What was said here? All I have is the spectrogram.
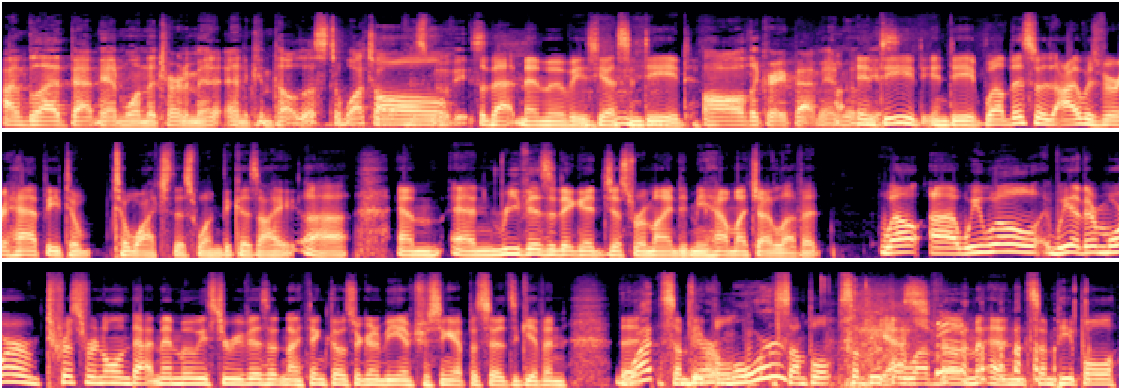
I'm glad Batman won the tournament tournament and compelled us to watch all, all of his movies. The Batman movies, yes, indeed. all the great Batman movies. Indeed, indeed. Well, this was I was very happy to to watch this one because I uh, am and revisiting it just reminded me how much I love it. Well, uh, we will. We there are more Christopher Nolan Batman movies to revisit, and I think those are going to be interesting episodes. Given that what? some there people, more? some, some people yes. love them, and some people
